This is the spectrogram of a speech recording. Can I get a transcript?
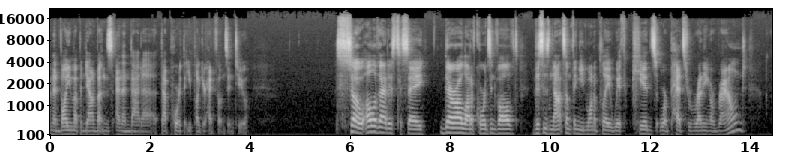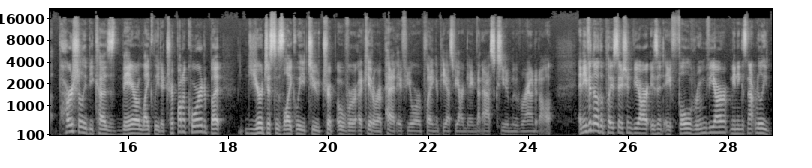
and then volume up and down buttons, and then that uh, that port that you plug your headphones into. So all of that is to say, there are a lot of cords involved. This is not something you'd want to play with kids or pets running around, partially because they're likely to trip on a cord, but you're just as likely to trip over a kid or a pet if you're playing a PSVR game that asks you to move around at all. And even though the PlayStation VR isn't a full room VR, meaning it's not really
